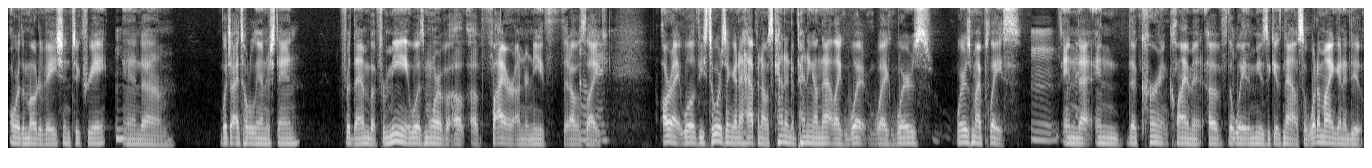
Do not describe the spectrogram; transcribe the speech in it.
or the motivation to create and um which I totally understand for them but for me it was more of a, a fire underneath that I was Okay. like all right well if these tours aren't going to happen I was kind of depending on that like what like where's where's my place mm, in that in the current climate of the way the mm-hmm. music is now so what am I going to do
